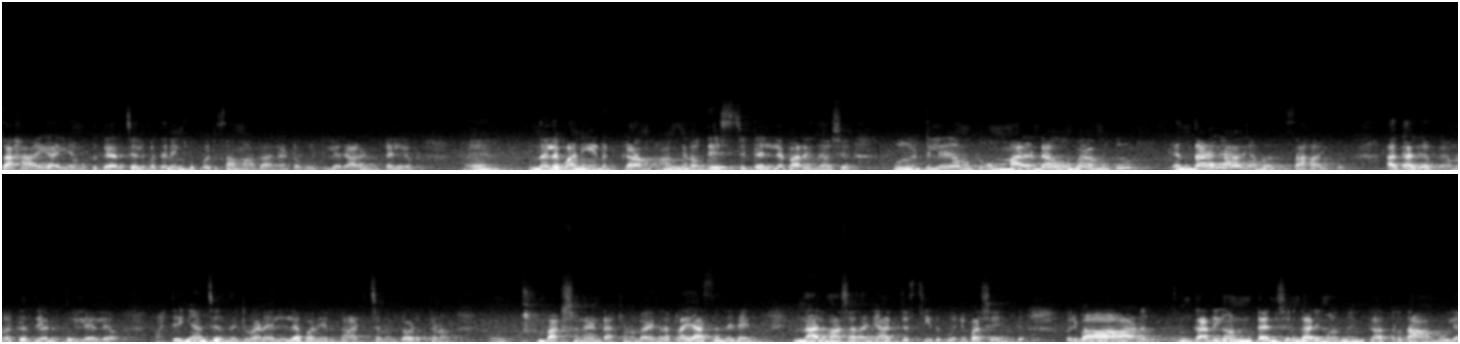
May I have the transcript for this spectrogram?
സഹായമായി നമുക്ക് കയറി ചെല്ലുമ്പോൾ തന്നെ എനിക്കിപ്പോൾ ഒരു സമാധാനം കേട്ടോ വീട്ടിലൊരാളുണ്ടല്ലോ ഏ? ഒന്നല്ല പണിയെടുക്കണം അങ്ങനെ ഉദ്ദേശിച്ചിട്ടല്ല പറയുന്നത് പക്ഷെ വീട്ടിൽ നമുക്ക് ഉമ്മാരുണ്ടാകുമ്പോൾ നമുക്ക് എന്തായാലും അവർ നമ്മൾ സഹായിക്കും. ആ കാര്യം നമ്മളെ ഗതി എടുത്തില്ലല്ലോ മറ്റേ ഞാൻ ചെന്നിട്ട് വേണം എല്ലാ പണിയെടുക്കണം അടിച്ചണം തുടക്കണം ഭക്ഷണം ഉണ്ടാക്കണം ഭയങ്കര പ്രയാസം തന്നെയായിരുന്നു. എന്നാലും മാഷാണ് ഞാൻ അഡ്ജസ്റ്റ് ചെയ്ത് പോയിരുന്നു പക്ഷേ എനിക്ക് ഒരുപാട് എനിക്ക് അധികം ടെൻഷനും കാര്യങ്ങളൊന്നും എനിക്ക് അത്ര താങ്ങൂല.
